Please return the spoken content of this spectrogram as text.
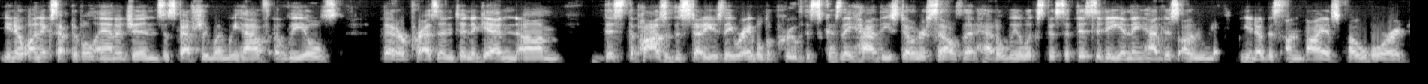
you know, unacceptable antigens, especially when we have alleles that are present. And again, um, this the positive of the study is they were able to prove this because they had these donor cells that had allelic specificity and they had this un you know this unbiased cohort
